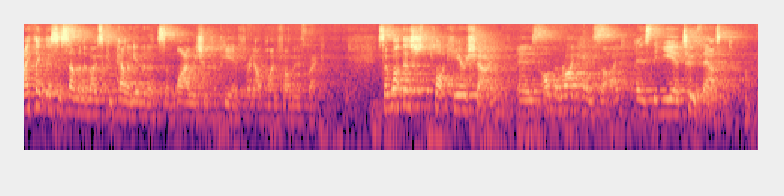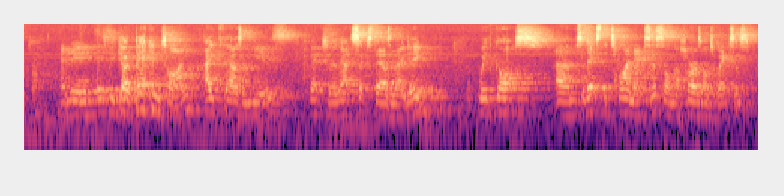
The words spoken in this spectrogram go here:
I think this is some of the most compelling evidence of why we should prepare for an alpine fault earthquake. So what this plot here is showing is on the right hand side is the year 2000. And then as we go back in time, 8,000 years, back to about 6000 AD, we've got, um, so that's the time axis on the horizontal axis.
